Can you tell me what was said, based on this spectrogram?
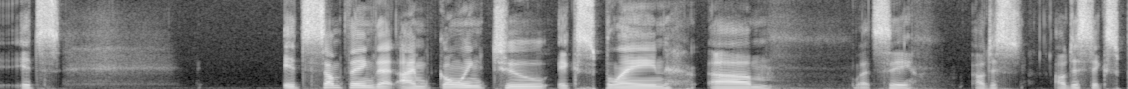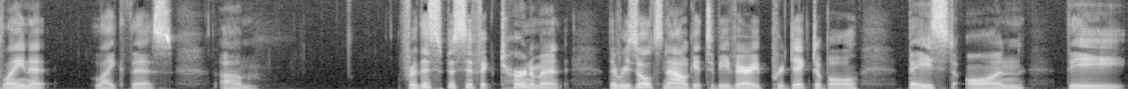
it's it's something that I'm going to explain. Um, let's see. I'll just I'll just explain it like this. Um, for this specific tournament, the results now get to be very predictable based on the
